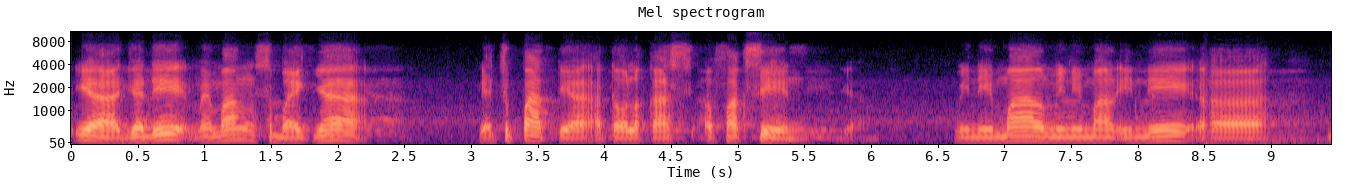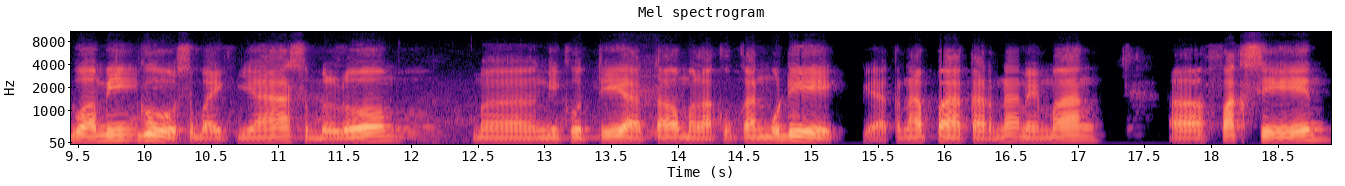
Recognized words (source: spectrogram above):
Ya, jadi memang sebaiknya ya cepat ya atau lekas uh, vaksin. Ya. Minimal minimal ini uh, dua minggu sebaiknya sebelum mengikuti atau melakukan mudik. Ya, kenapa? Karena memang uh, vaksin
